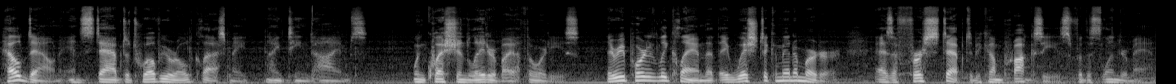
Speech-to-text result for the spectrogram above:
held down and stabbed a 12 year old classmate 19 times. When questioned later by authorities, they reportedly claimed that they wished to commit a murder as a first step to become proxies for the Slender Man,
